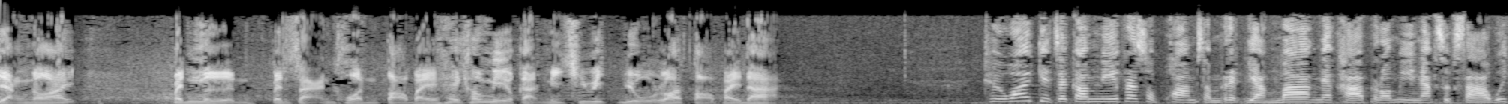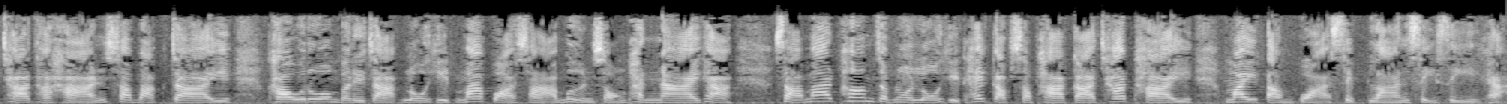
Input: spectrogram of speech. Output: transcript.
อย่างน้อยเป็นหมื่นเป็นแสนคนต่อไปให้เขามีโอกาสมีชีวิตอยู่รอดต่อไปได้ ถือว่ากิจกรรมนี้ประสบความสำเร็จอย่างมากนะคะ เพราะมีนักศึกษาวิชาทหารสมัครใจ เข้าร่วมบริจาคโลหิตมากกว่า 32,000 นายค่ะ สามารถเพิ่มจำนวนโลหิตให้กับสภากาชาติไทย ไม่ต่ำกว่า 10 ล้านซีซีค่ะ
